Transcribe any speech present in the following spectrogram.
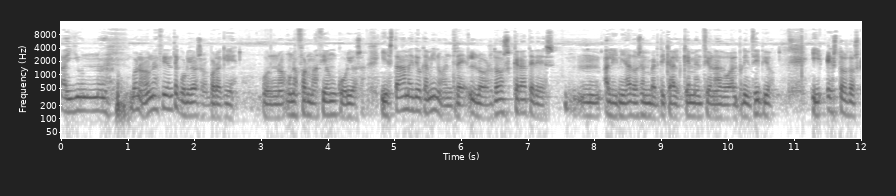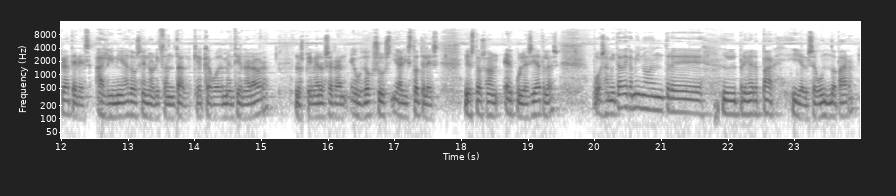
hay un, bueno, un accidente curioso por aquí, una, formación curiosa. Y está a medio camino entre los dos cráteres mm, alineados en vertical que he mencionado al principio y estos dos cráteres alineados en horizontal que acabo de mencionar ahora. Los primeros eran Eudoxus y Aristóteles y estos son Hércules y Atlas. Pues a mitad de camino entre el primer par y el segundo par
